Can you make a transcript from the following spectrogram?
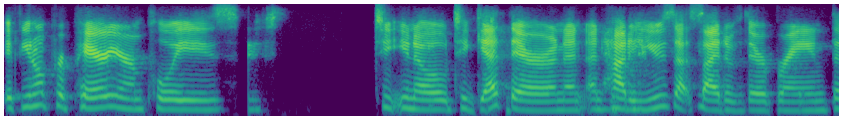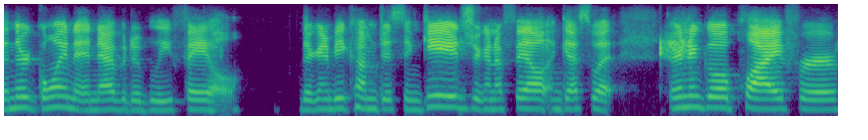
if you don't prepare your employees to you know to get there and and how to use that side of their brain then they're going to inevitably fail they're going to become disengaged they're going to fail and guess what they're going to go apply for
